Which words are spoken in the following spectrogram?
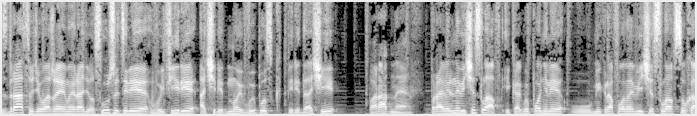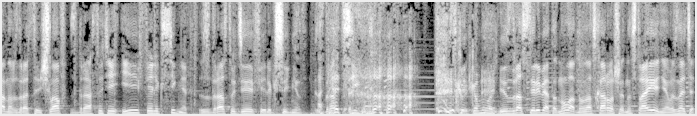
Здравствуйте, уважаемые радиослушатели! В эфире очередной выпуск передачи Парадная. «Правильно, Вячеслав». И, как вы поняли, у микрофона Вячеслав Суханов. Здравствуйте, Вячеслав. Здравствуйте, и Феликс Сигнет. Здравствуйте, Феликс Сигнет. Сигнет. Сколько можно? И здравствуйте, ребята. Ну ладно, у нас хорошее настроение. Вы знаете,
